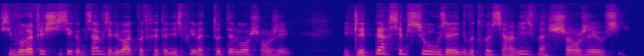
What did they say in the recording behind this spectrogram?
Si vous réfléchissez comme ça, vous allez voir que votre état d'esprit va totalement changer et que les perceptions que vous avez de votre service va changer aussi.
